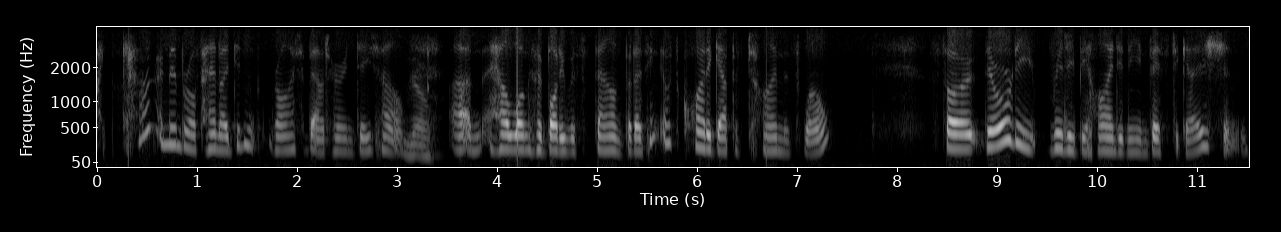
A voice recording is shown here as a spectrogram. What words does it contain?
I can't remember offhand. I didn't write about her in detail. No. Um, how long her body was found, but I think there was quite a gap of time as well. So they're already really behind in the investigation.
